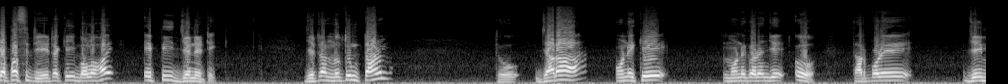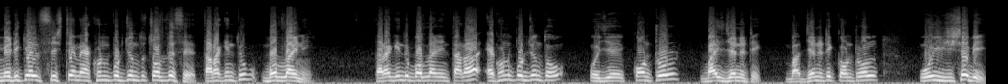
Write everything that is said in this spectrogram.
ক্যাপাসিটি এটাকেই বলা হয় এপিজেনেটিক যেটা নতুন টার্ম তো যারা অনেকে মনে করেন যে, ও, তারপরে যে মেডিকেল সিস্টেম এখন পর্যন্ত চলতেছে, তারা কিন্তু বদলায়নি। তারা কিন্তু বদলায়নি, তারা এখন পর্যন্ত ওই যে কন্ট্রোল বাই জেনেটিক বা জেনেটিক কন্ট্রোল ওই হিসেবেই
